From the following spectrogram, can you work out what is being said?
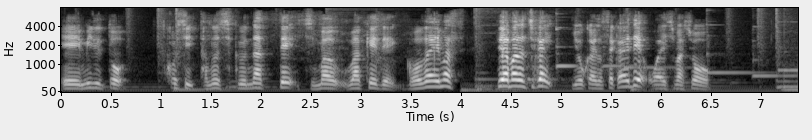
え見ると少し楽しくなってしまうわけでございます。ではまた次回、妖怪の世界でお会いしましょう。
